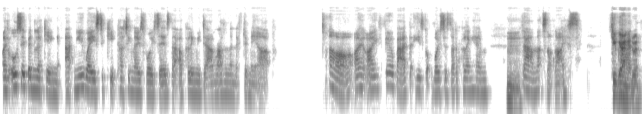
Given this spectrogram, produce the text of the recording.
I've also been looking at new ways to keep cutting those voices that are pulling me down rather than lifting me up. Oh, I, I feel bad that he's got voices that are pulling him hmm. down. That's not nice. Keep going, um, Edwin.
